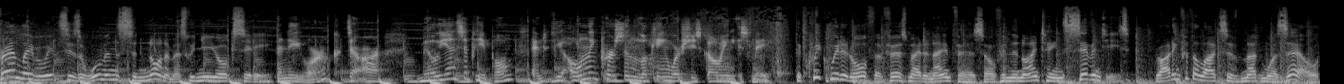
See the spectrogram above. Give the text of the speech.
Fran Lebowitz is a woman synonymous with New York City. In New York, there are millions of people, and the only person looking where she's going is me. The quick witted author first made a name for herself in the 1970s, writing for the likes of Mademoiselle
